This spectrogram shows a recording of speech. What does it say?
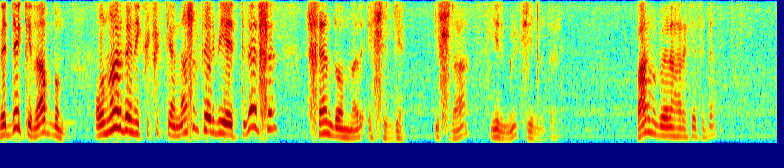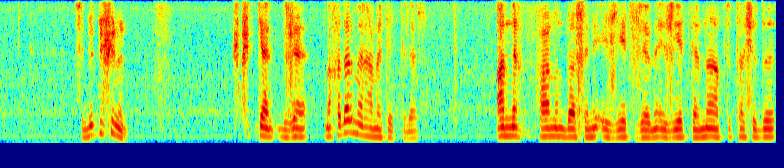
ve de ki Rabbim onlar beni küçükken nasıl terbiye ettilerse sen de onları esirge. İsra 23-24 Var mı böyle hareket eden? Şimdi düşünün. Küçükken bize ne kadar merhamet ettiler. Anne karnında seni eziyet üzerine eziyetten ne yaptı? Taşıdı.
